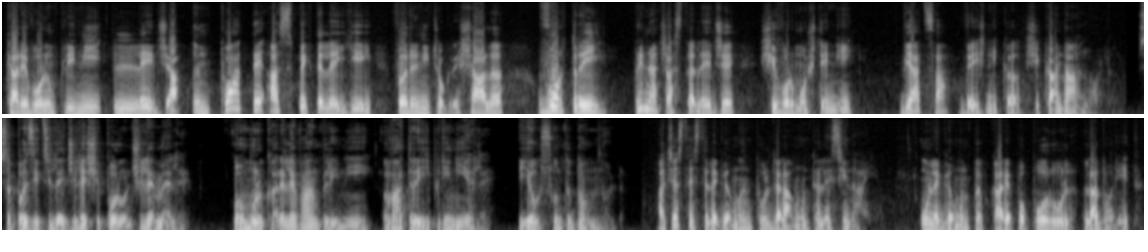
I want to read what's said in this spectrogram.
care vor împlini legea în toate aspectele ei, fără nicio greșeală, vor trăi prin această lege și vor moșteni viața veșnică și Canaanul. Să păziți legile și poruncile mele. Omul care le va împlini va trăi prin ele. Eu sunt Domnul. Acesta este legământul de la muntele Sinai. Un legământ pe care poporul l-a dorit,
